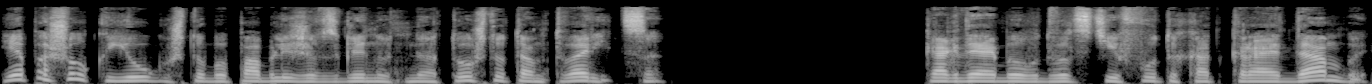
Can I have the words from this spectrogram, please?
я пошел к югу, чтобы поближе взглянуть на то, что там творится. Когда я был в двадцати футах от края дамбы,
